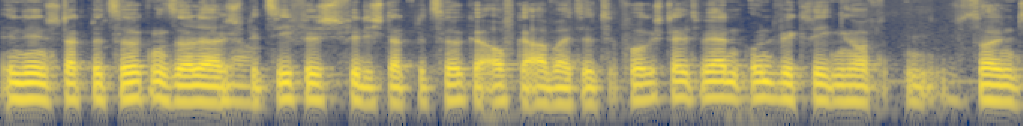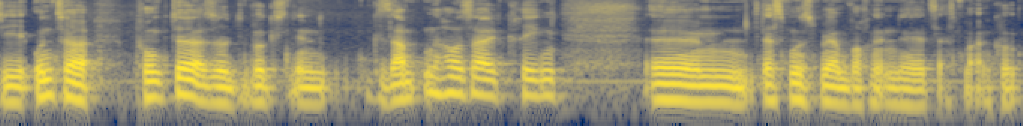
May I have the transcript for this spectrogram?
in den Stadtbezirken soll er spezifisch für die Stadtbezirke aufgearbeitet vorgestellt werden. Und wir kriegen sollen die Unterpunkte, also wirklich den gesamten Haushalt kriegen. Ähm, das muss ich mir am Wochenende jetzt erstmal angucken.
